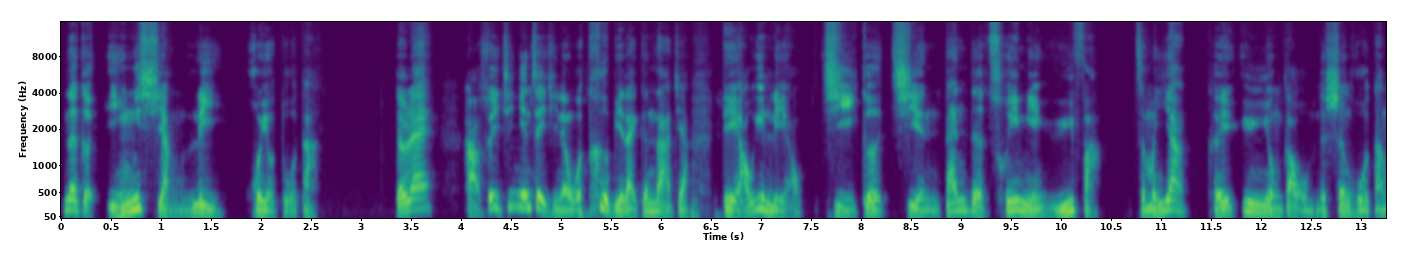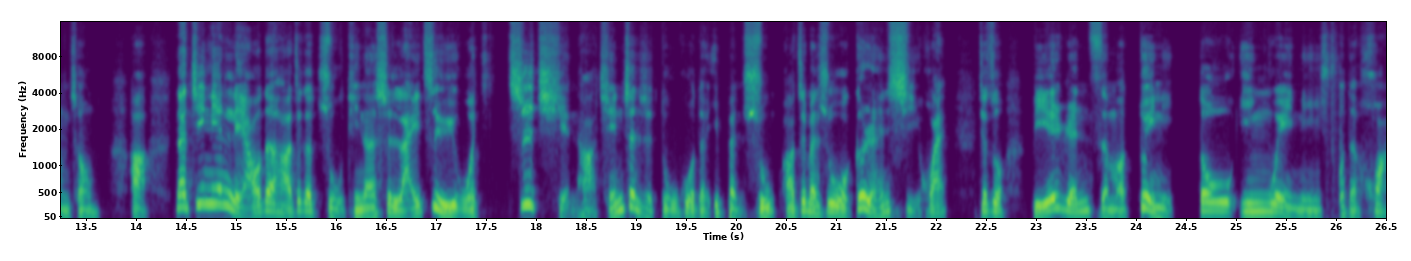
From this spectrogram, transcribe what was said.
那个影响力会有多大，对不对？好，所以今天这一集呢，我特别来跟大家聊一聊几个简单的催眠语法，怎么样可以运用到我们的生活当中。啊，那今天聊的哈这个主题呢，是来自于我之前哈前阵子读过的一本书啊，这本书我个人很喜欢，叫做《别人怎么对你，都因为你说的话》。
